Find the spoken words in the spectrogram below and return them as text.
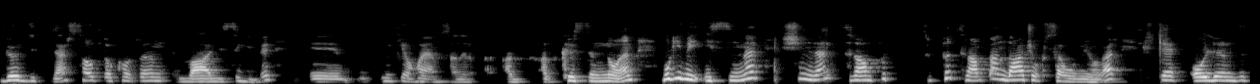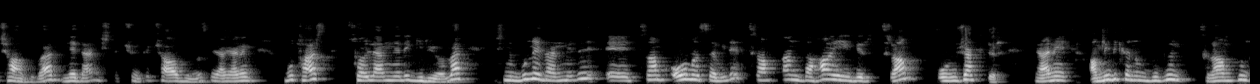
göz diktiler. South Dakota'nın valisi gibi e, Nikki Haley sanırım, Kristen Noem bu gibi isimler şimdiden Trump'ı tıpkı Trump'tan daha çok savunuyorlar. İşte oylarımızı çaldılar. Neden? İşte çünkü çaldınız. Yani, yani bu tarz söylemlere giriyorlar. Şimdi bu nedenle de e, Trump olmasa bile Trump'tan daha iyi bir Trump olacaktır. Yani Amerika'nın bugün Trump'ın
